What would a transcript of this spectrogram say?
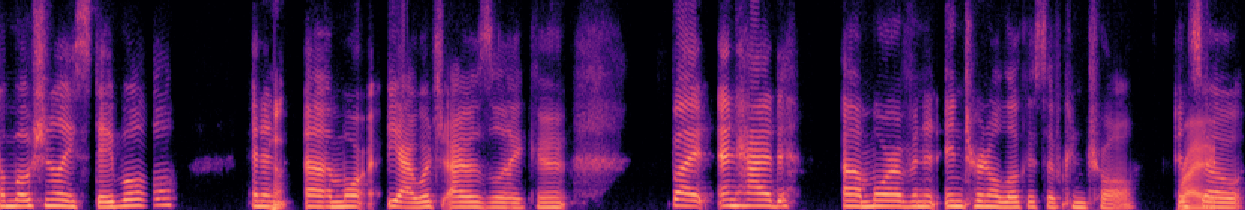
emotionally stable and an, uh, more yeah which i was like uh, but and had uh, more of an internal locus of control and Right. so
